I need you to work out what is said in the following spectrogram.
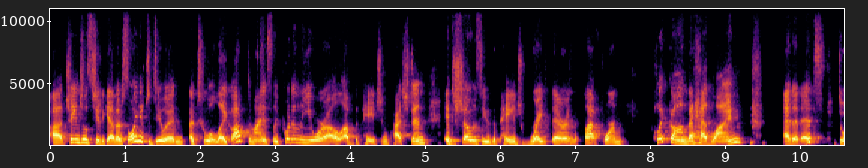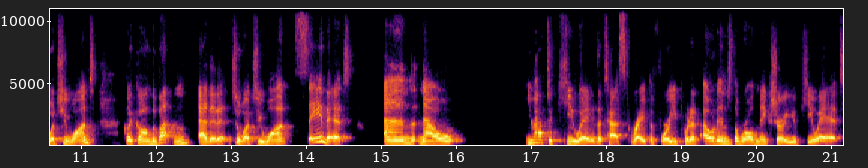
Uh, change those two together. So all you have to do in a tool like Optimizely, put in the URL of the page in question. It shows you the page right there in the platform. Click on the headline, edit it to what you want. Click on the button, edit it to what you want, save it, and now you have to QA the test, right? Before you put it out into the world, make sure you QA it.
